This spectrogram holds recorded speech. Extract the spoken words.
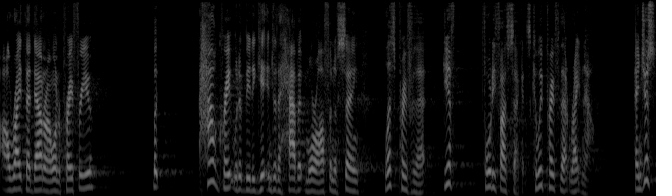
I'll write that down or I want to pray for you. But how great would it be to get into the habit more often of saying, let's pray for that? Do you have 45 seconds? Can we pray for that right now? And just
